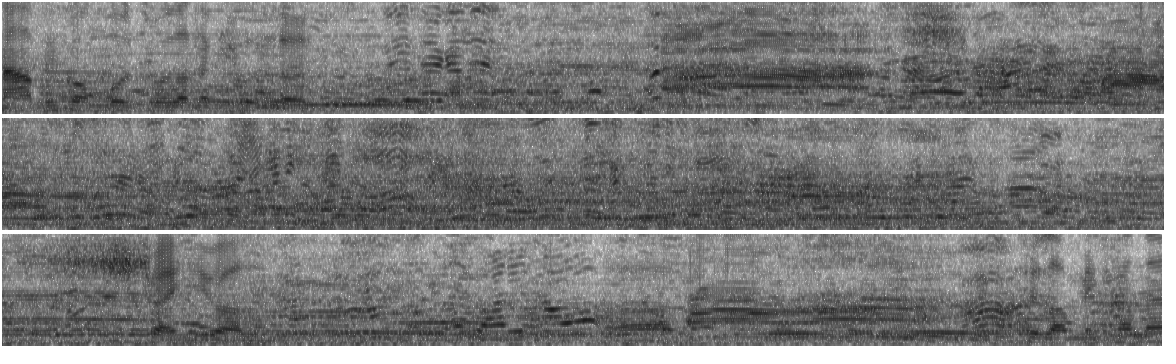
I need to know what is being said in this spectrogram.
নাভি কম্বল ঝোল অনেক সুন্দর। শাহিওয়াল। দেখছিলাম এখানে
